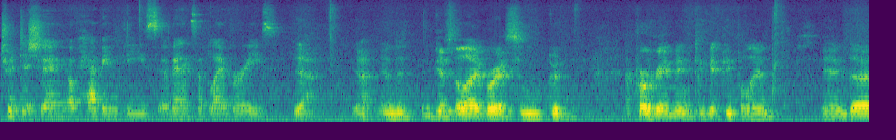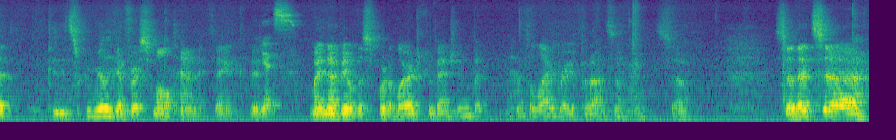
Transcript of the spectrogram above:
tradition of having these events at libraries. Yeah, yeah, and it- gives the library some good programming to get people in, and uh, 'cause it's really good for a small town. I think that Yes. might not be able to support a large convention, but have the library put on something. So, so that's uh,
